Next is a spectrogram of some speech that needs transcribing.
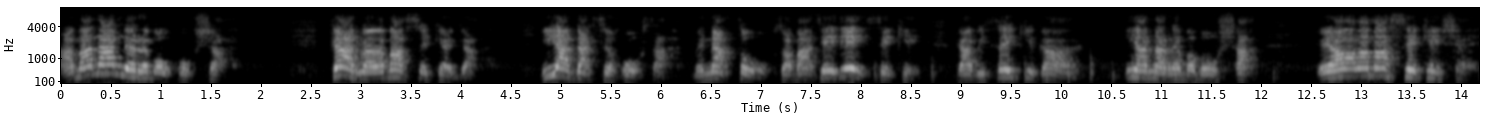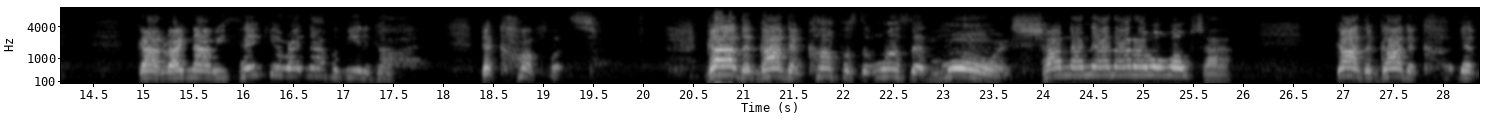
Amanane remoko sha. God, Ramaseke, God. Iadaxehosa. Menato. Sabate de seke. God, we thank you, God. Iana remabosha. Eamamaseke she. God, right now, we thank you right now for being a God that comforts. God, the God that comforts the ones that mourn. Sha-na-na-na-ra-wo-wo-sha. God, the God that, that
